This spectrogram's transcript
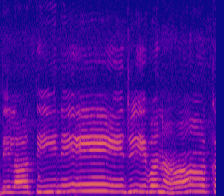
दिला तिने जीवनाकार.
